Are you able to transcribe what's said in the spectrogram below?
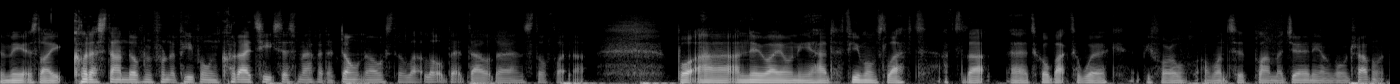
For me, it's like, could I stand up in front of people and could I teach this method? I don't know. Still, that little bit of doubt there and stuff like that. But uh, I knew I only had a few months left after that uh, to go back to work before I, want to plan my journey on going traveling.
